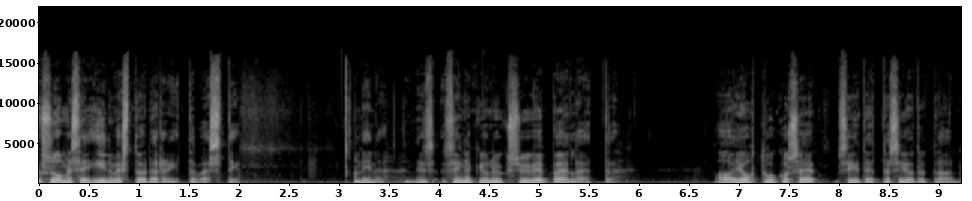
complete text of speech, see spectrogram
Suomessa ei investoida riittävästi, niin, niin siinäkin on yksi syy epäillä, että a, johtuuko se siitä, että sijoitetaan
